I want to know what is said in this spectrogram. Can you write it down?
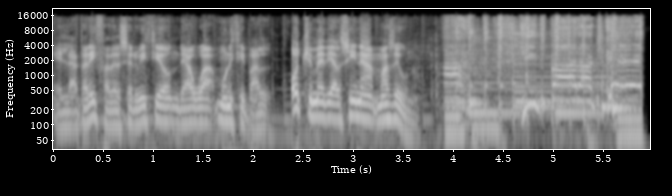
en la tarifa del servicio de agua municipal. Ocho y media al SINA, más de uno. ¿Y para qué?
